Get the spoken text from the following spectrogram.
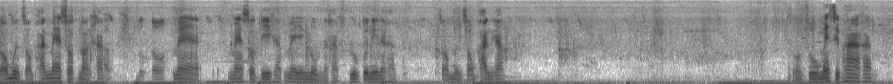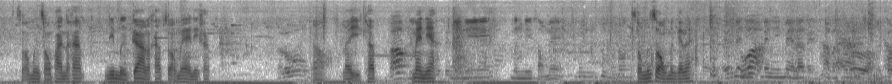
สองหมื่นสองพันแม่สดหน่อยครับครับลูกโต แม่แม่สดดีครับ แม่ยังหนุ่มนะครับ ลูกตัวนี้นะครับสองหมื่นสองพันครับส่วนสูงเมตรสิบห้าครับสองหมื่นสองพันนะครับ นี่หมื่นเก้านะครับสองแม่นี้ครับฮัลโหล อ้าวไล่อีกครับครับแม่เนี้ยแม่นี้มันมีสองแม่สองหมื่นสองเหมือนกันไหมแม่นี้แม่นี้แม่ละห้าพันห้าสองหมื่นเก้า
